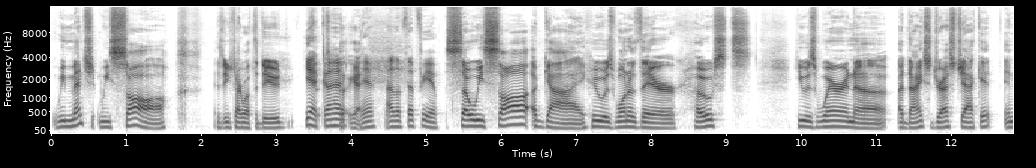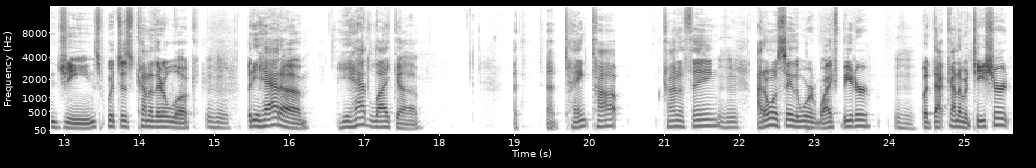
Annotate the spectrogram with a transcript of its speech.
we mentioned we saw as you talk about the dude Yeah. Go ahead. Okay. Yeah, I left that for you. So we saw a guy who was one of their hosts. He was wearing a, a nice dress jacket and jeans, which is kind of their look. Mm-hmm. But he had a he had like a a, a tank top kind of thing. Mm-hmm. I don't want to say the word wife beater, but that kind of a t-shirt.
